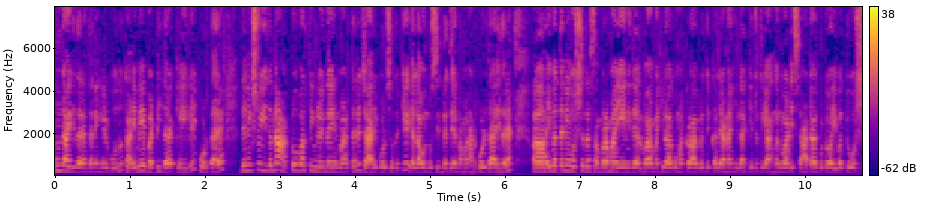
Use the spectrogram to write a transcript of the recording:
ಮುಂದಾಗಿದ್ದಾರೆ ಅಂತಾನೆ ಹೇಳ್ಬೋದು. ಕಡಿಮೆ ಬಡ್ಡಿ ದರಕ್ಕೆ ಇಲ್ಲಿ ಕೊಡ್ತಾರೆ. ನೆಕ್ಸ್ಟ್ ಇದನ್ನ ಅಕ್ಟೋಬರ್ ತಿಂಗಳಿಂದ ಏನ್ ಮಾಡ್ತಾರೆ? ಜಾರಿಗೊಳಿಸೋದಕ್ಕೆ ಎಲ್ಲ ಒಂದು ಸಿದ್ಧತೆಯನ್ನು ಮಾಡ್ಕೊಳ್ತಾ ಇದ್ದಾರೆ ಐವತ್ತನೇ ವರ್ಷದ ಸಂಭ್ರಮ ಏನಿದೆ ಅಲ್ವಾ? ಮಹಿಳಾ ಹಾಗೂ ಮಕ್ಕಳ ಅಭಿವೃದ್ಧಿ ಕಲ್ಯಾಣ ಇಲಾಖೆ ಜೊತೆಗೆ ಅಂಗನವಾಡಿ ಸ್ಟಾರ್ಟ್ ಆಗ್ಬಿಟ್ಟು ಐವತ್ತು ವರ್ಷ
